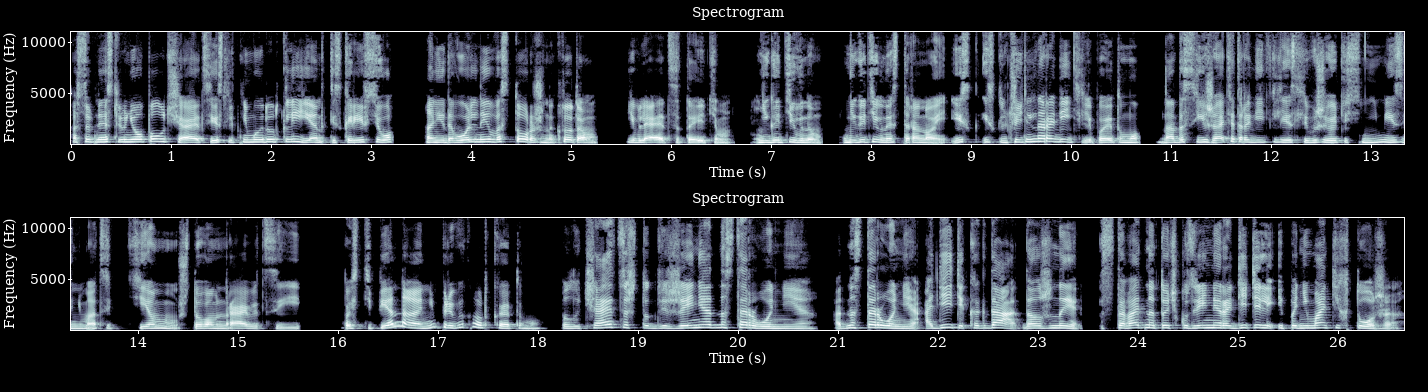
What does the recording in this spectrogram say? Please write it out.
Особенно если у него получается, если к нему идут клиентки, скорее всего, они довольны и восторжены. Кто там является-то этим негативным, негативной стороной? Ис- исключительно родители, поэтому надо съезжать от родителей, если вы живете с ними, и заниматься тем, что вам нравится, и постепенно они привыкнут к этому. Получается, что движение одностороннее. Одностороннее. А дети когда должны вставать на точку зрения родителей и понимать их тоже?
